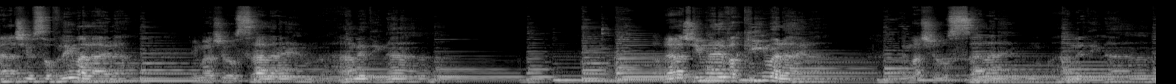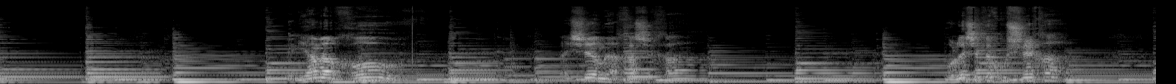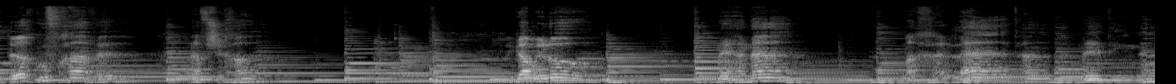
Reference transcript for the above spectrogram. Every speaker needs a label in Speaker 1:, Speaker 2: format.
Speaker 1: הרבה אנשים סובלים הלילה ממה שעושה להם המדינה. הרבה אנשים נאבקים הלילה במה שעושה להם המדינה. מגיעה מהרחוב, הישר מהחשיכה, פולשת לחושיך, דרך גופך ונפשך. לגמרי לא מהנה מחלת המדינה.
